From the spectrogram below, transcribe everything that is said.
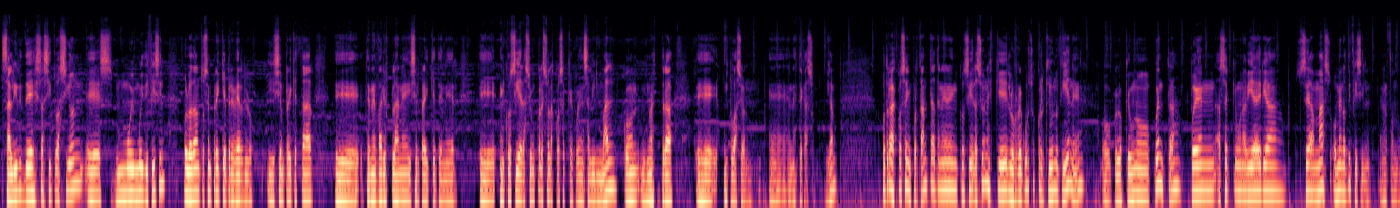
salir de esa situación es muy, muy difícil. Por lo tanto, siempre hay que preverlo y siempre hay que estar, eh, tener varios planes y siempre hay que tener eh, en consideración cuáles son las cosas que pueden salir mal con nuestra intubación en este caso. Otra de las cosas importantes a tener en consideración es que los recursos con los que uno tiene o los que uno cuenta pueden hacer que una vía aérea sea más o menos difícil en el fondo.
